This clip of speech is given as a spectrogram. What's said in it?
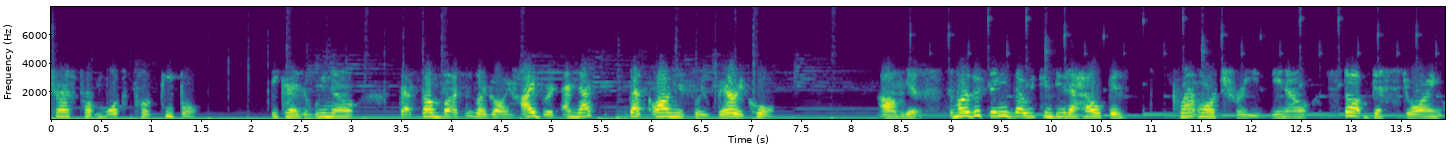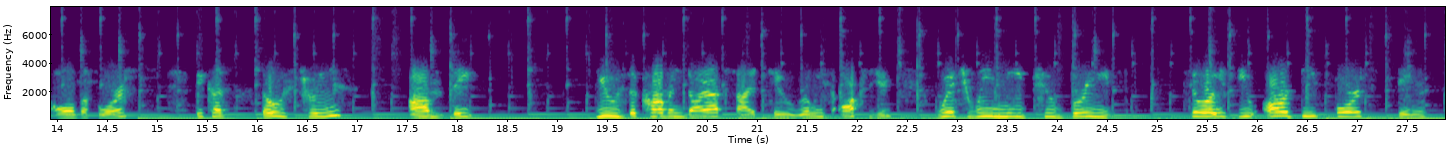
transport multiple people because we know that some buses are going hybrid and that's that's honestly very cool um Yes. some other things that we can do to help is plant more trees you know? Stop destroying all the forests because those trees um they use the carbon dioxide to release oxygen which we need to breathe. So if you are deforesting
